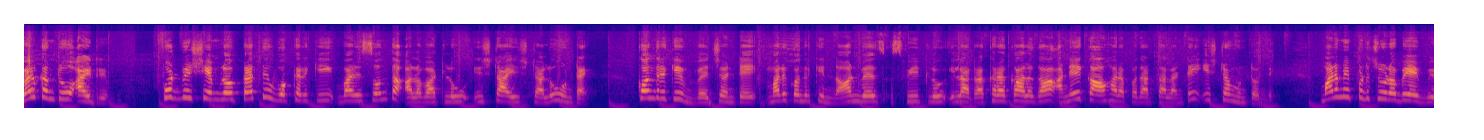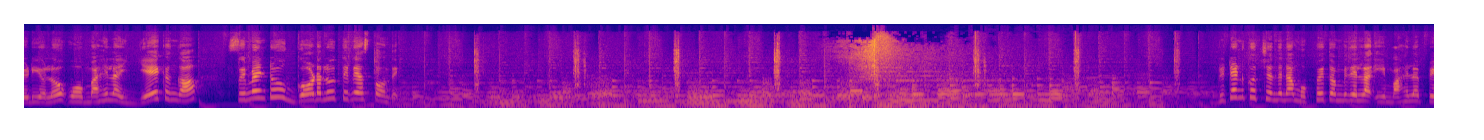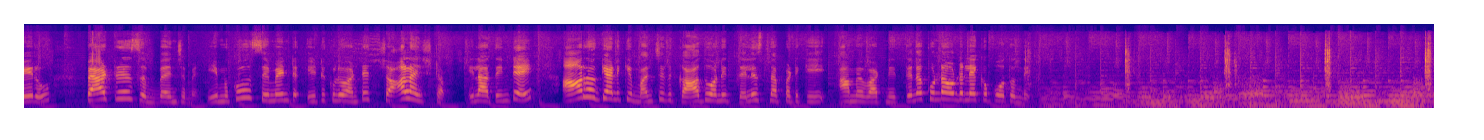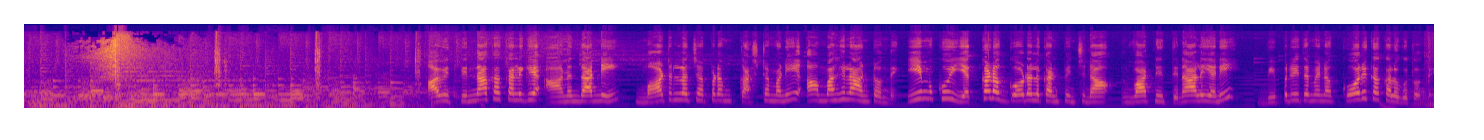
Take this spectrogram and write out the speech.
Welcome to I dream food విషయంలో ప్రతి ఒక్కరికి వారి సొంత అలవాట్లు ఇష్టాయిష్టాలు ఉంటాయి. కొందరికి వెజ్ అంటే మరికొందరికి నాన్ వెజ్ స్వీట్లు ఇలా రకరకాలుగా అనేక ఆహార పదార్థాలంటే ఇష్టం ఉంటుంది. మనం ఇప్పుడు చూడబోయే వీడియోలో ఓ మహిళ ఏకంగా సిమెంటు గోడలు తినేస్తోంది. బ్రిటన్కు చెందిన ముప్పై తొమ్మిదేళ్ళ ఈ మహిళ పేరు ప్యాట్రిస్ బెంజమిన్. ఈమెకు సిమెంట్ ఇటుకలు అంటే చాలా ఇష్టం. ఇలా తింటే ఆరోగ్యానికి మంచిది కాదు అని తెలిసినప్పటికీ ఆమె వాటిని తినకుండా ఉండలేకపోతుంది. అవి తిన్నాక కలిగే ఆనందాన్ని మాటల్లో చెప్పడం కష్టమని ఆ మహిళ అంటోంది. ఈమెకు ఎక్కడ గోడలు కనిపించినా వాటిని తినాలి అని విపరీతమైన కోరిక కలుగుతుంది.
